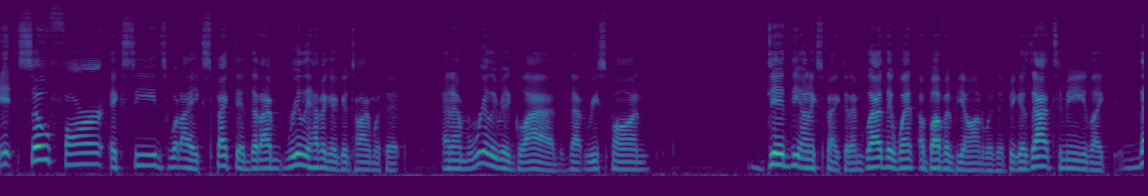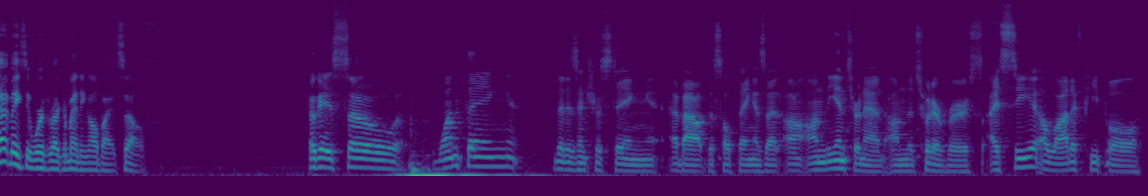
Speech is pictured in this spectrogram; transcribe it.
it so far exceeds what I expected that I'm really having a good time with it, and I'm really really glad that respawn did the unexpected. I'm glad they went above and beyond with it because that to me like that makes it worth recommending all by itself. Okay, so one thing that is interesting about this whole thing is that uh, on the internet, on the Twitterverse, I see a lot of people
